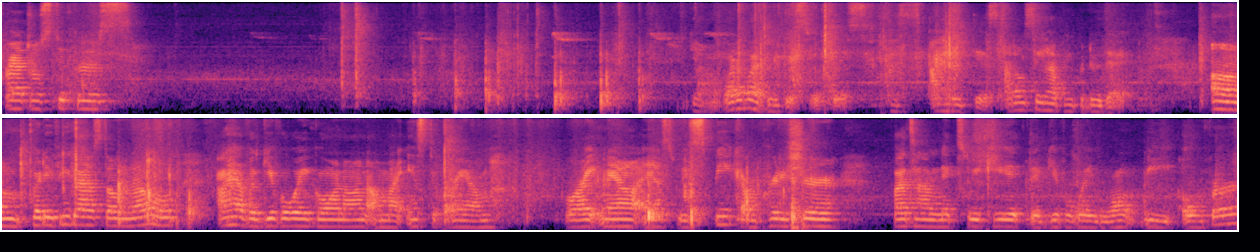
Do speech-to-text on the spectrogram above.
fragile stickers. Yeah, why do I do this with this? Because I hate this. I don't see how people do that. Um, but if you guys don't know, I have a giveaway going on on my Instagram right now as we speak. I'm pretty sure by the time next week hit, the giveaway won't be over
